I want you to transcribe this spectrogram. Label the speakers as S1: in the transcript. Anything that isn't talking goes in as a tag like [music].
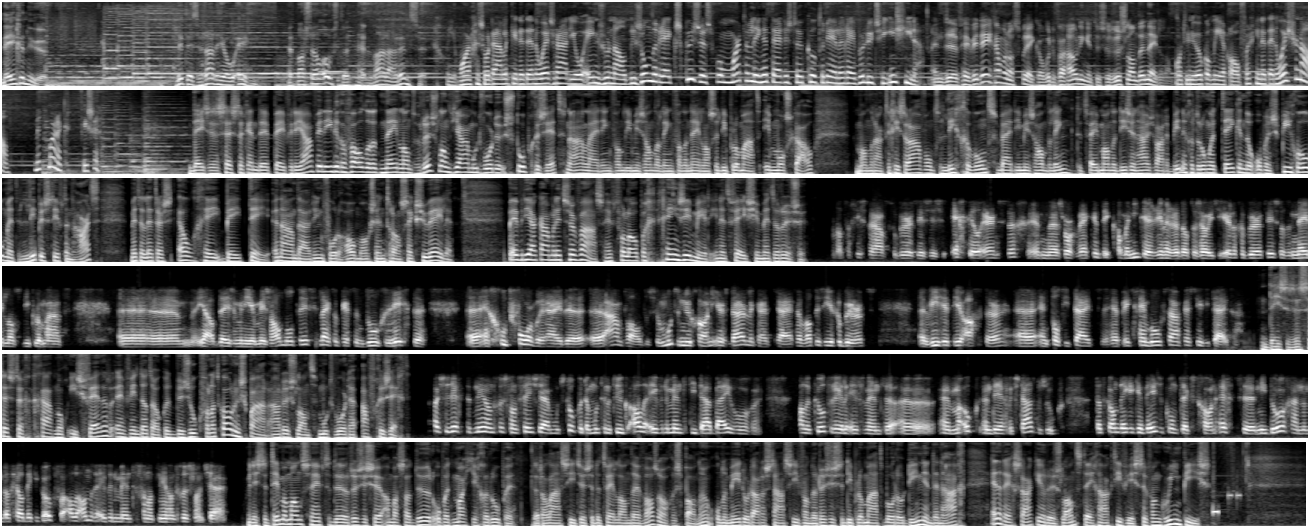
S1: 9 uur. Dit is Radio 1 met Marcel Oosten en Lara Rensen.
S2: Goedemorgen, zo dadelijk in het NOS Radio 1-journaal. Bijzondere excuses voor martelingen tijdens de culturele revolutie in China.
S3: En de VVD gaan we nog spreken over de verhoudingen tussen Rusland en Nederland.
S2: Hoort u nu ook al meer over in het NOS-journaal. Met Mark Visser.
S4: D66 en de PvdA vinden in ieder geval dat het Nederland-Ruslandjaar moet worden stopgezet... naar aanleiding van die mishandeling van de Nederlandse diplomaat in Moskou. De man raakte gisteravond licht gewond bij die mishandeling. De twee mannen die zijn huis waren binnengedrongen... tekenden op een spiegel met lippenstift en hart... met de letters LGBT, een aanduiding voor homo's en transseksuelen. PvdA-kamerlid Servaas heeft voorlopig geen zin meer in het feestje met de Russen.
S5: Wat er gisteravond gebeurd is, is echt heel ernstig en uh, zorgwekkend. Ik kan me niet herinneren dat er zoiets eerder gebeurd is. Dat een Nederlandse diplomaat uh, ja, op deze manier mishandeld is. Het lijkt ook echt een doelgerichte uh, en goed voorbereide uh, aanval. Dus we moeten nu gewoon eerst duidelijkheid krijgen. Wat is hier gebeurd? Wie zit hierachter? Uh, en tot die tijd heb ik geen behoefte aan festiviteiten.
S4: D66 gaat nog iets verder en vindt dat ook het bezoek van het koningspaar aan Rusland moet worden afgezegd.
S6: Als je zegt het Nederland-Rusland feestjaar moet stoppen... dan moeten natuurlijk alle evenementen die daarbij horen... alle culturele evenementen, uh, en, maar ook een dergelijk staatsbezoek dat kan denk ik in deze context gewoon echt uh, niet doorgaan. En dat geldt denk ik ook voor alle andere evenementen van het Nederland-Ruslandjaar.
S4: Minister Timmermans heeft de Russische ambassadeur op het matje geroepen. De relatie tussen de twee landen was al gespannen... onder meer door de arrestatie van de Russische diplomaat Borodin in Den Haag... en een rechtszaak in Rusland tegen activisten van Greenpeace.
